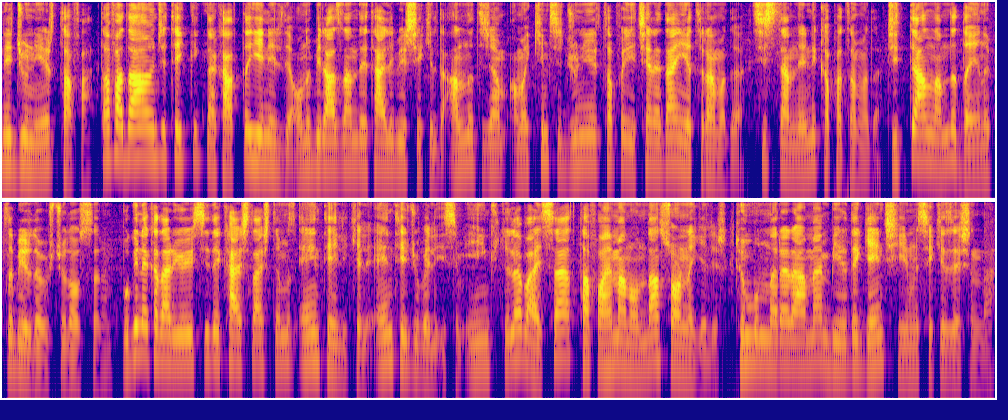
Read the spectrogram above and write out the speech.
ne Junior Tafa. Tafa daha önce teknik knockout'ta yenildi. Onu birazdan detaylı bir şekilde anlatacağım ama kimse Junior Tafa'yı çeneden yatıramadı. Sistemlerini kapatamadı. Ciddi anlamda dayanıklı bir dövüşçü dostlarım. Bugüne kadar UFC'de karşılaştığımız en tehlikeli, en tecrübeli isim Ian Kütülebay ise Tafa hemen ondan sonra gelir. Tüm bunlara rağmen bir de genç 28 yaşında.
